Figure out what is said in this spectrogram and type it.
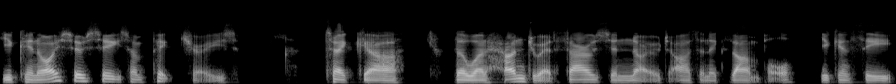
you can also see some pictures. Take uh, the 100,000 note as an example. You can see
